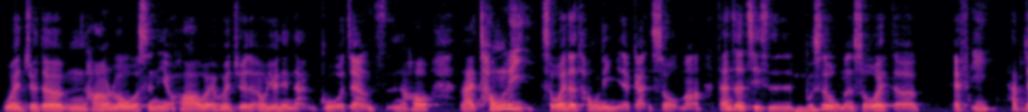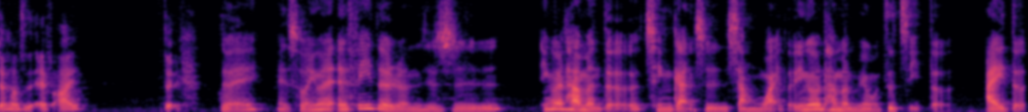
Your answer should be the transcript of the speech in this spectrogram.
我也觉得，嗯，好像如果我是你的话，我也会觉得哦有点难过这样子，然后来同理所谓的同理你的感受嘛。但这其实不是我们所谓的 F 一，它比较像是 F I。对对，没错，因为 F 一的人其实因为他们的情感是向外的，因为他们没有自己的 I 的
